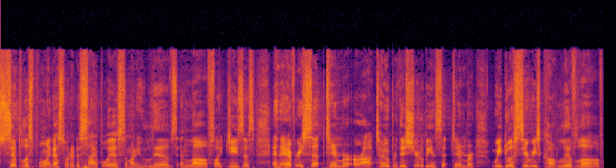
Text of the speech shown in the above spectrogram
simplest point, that's what a disciple is somebody who lives and loves like Jesus. And every September or October, this year it'll be in September, we do a series called Live Love,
